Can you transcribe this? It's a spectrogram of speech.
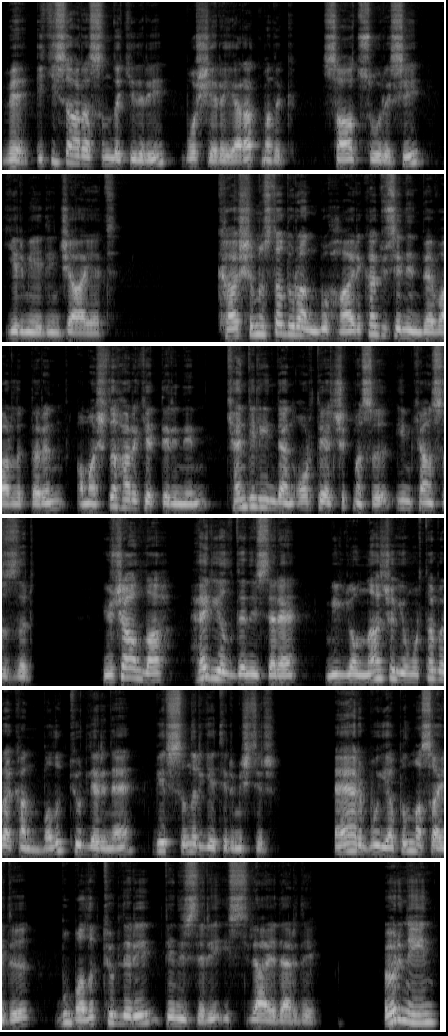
ve ikisi arasındakileri boş yere yaratmadık. Saat suresi 27. ayet. Karşımızda duran bu harika düzenin ve varlıkların amaçlı hareketlerinin kendiliğinden ortaya çıkması imkansızdır. Yüce Allah her yıl denizlere milyonlarca yumurta bırakan balık türlerine bir sınır getirmiştir. Eğer bu yapılmasaydı bu balık türleri denizleri istila ederdi. Örneğin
